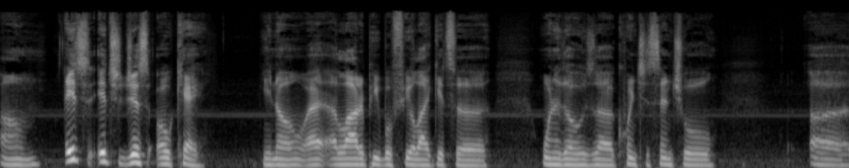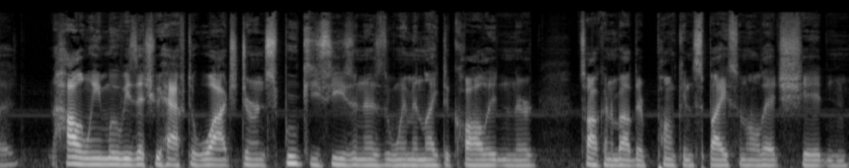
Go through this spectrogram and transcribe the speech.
um, it's it's just okay. You know, a, a, lot of people feel like it's a one of those uh, quintessential uh, Halloween movies that you have to watch during spooky season, as the women like to call it, and they're talking about their pumpkin spice and all that shit and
